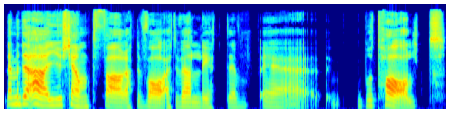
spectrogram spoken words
Nej men det är ju känt för att det var ett väldigt eh, brutalt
